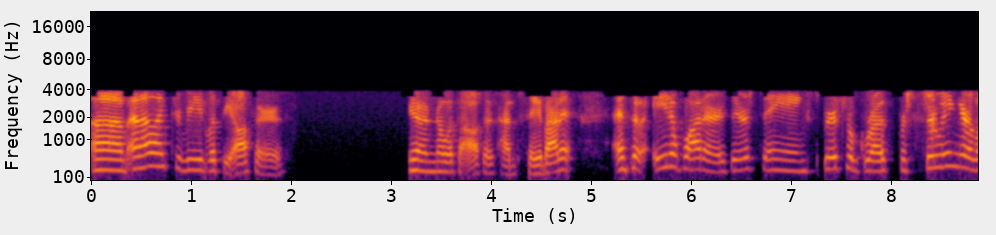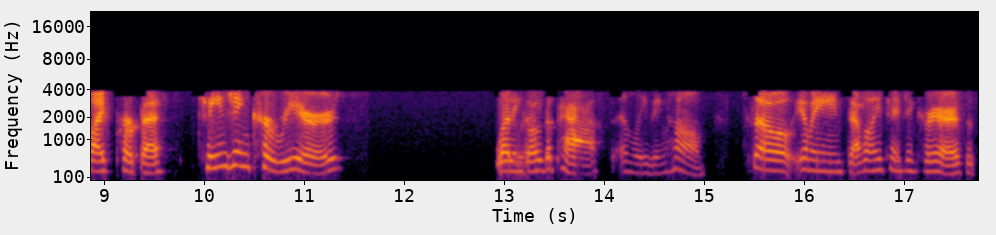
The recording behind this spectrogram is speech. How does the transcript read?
um, and I like to read what the authors, you know, know what the authors had to say about it. And so, Eight of Water, they're saying spiritual growth, pursuing your life purpose, changing careers, letting go of the past, and leaving home. So, I mean, definitely changing careers. It's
